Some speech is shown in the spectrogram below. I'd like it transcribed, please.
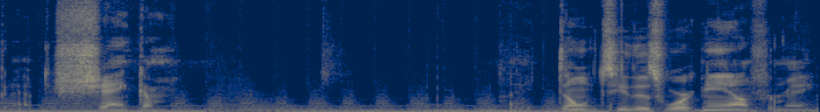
Gonna have to shank him. I don't see this working out for me.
